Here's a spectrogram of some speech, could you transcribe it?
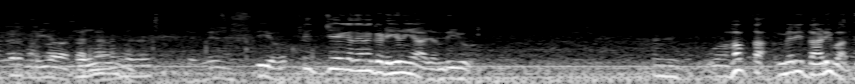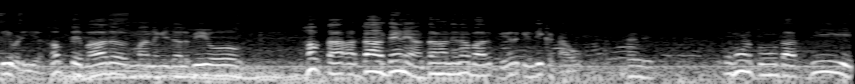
ਇੱਧਰ ਕੁੜੀ ਆ ਤੀਜੇ ਕੁ ਦਿਨ ਗੜੀ ਹੋਣੀ ਆ ਜਾਂਦੀ ਓ। ਹਫਤਾ ਮੇਰੀ ਦਾੜੀ ਵੱਧਦੀ ਬੜੀ ਆ। ਹਫ਼ਤੇ ਬਾਅਦ ਮੰਨ ਕੇ ਚੱਲ ਵੀ ਉਹ ਹਫਤਾ 10 ਦਿਨ ਆ 10 ਦਿਨਾਂ ਬਾਅਦ ਫੇਰ ਕਹਿੰਦੀ ਕਟਾਓ। ਹਾਂਜੀ। ਤੇ ਹੁਣ ਤੂੰ ਦੱਸ ਵੀ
